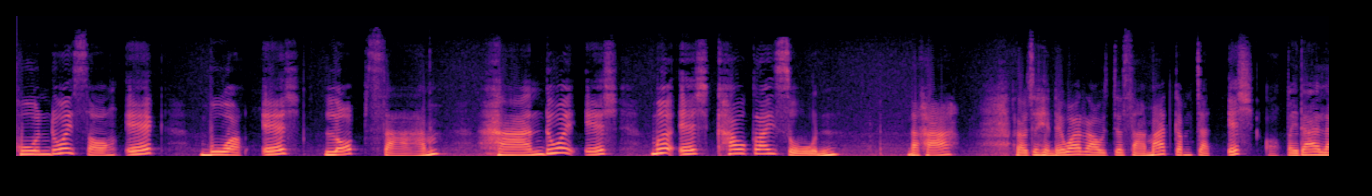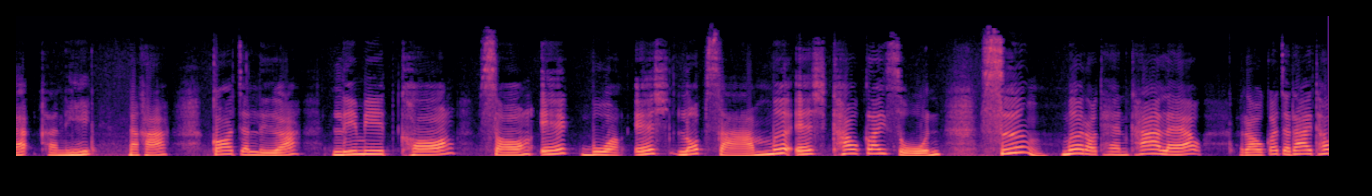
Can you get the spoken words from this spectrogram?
คูณด้วย 2x บวก h ลบ 3 หารด้วย h เมื่อ h เข้าใกล้ศูนย์นะคะ เราจะเห็นได้ว่าเราจะสามารถกำจัด h ออกไปได้แล้วคราวนี้นะคะ ก็จะเหลือลิมิตของ 2x บวก h ลบ 3 เมื่อ h เข้าใกล้ศูนย์ซึ่งเมื่อเราแทนค่าแล้ว เราก็จะได้เท่า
